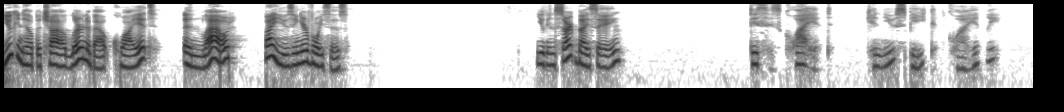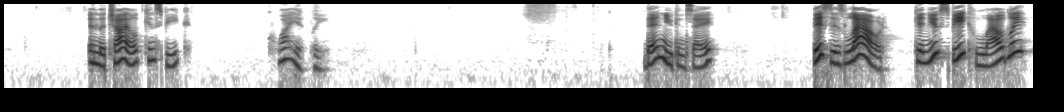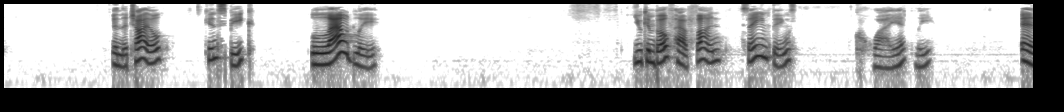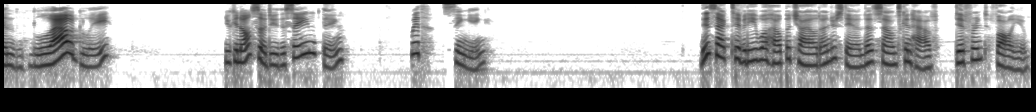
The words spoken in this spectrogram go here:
You can help a child learn about quiet and loud by using your voices. You can start by saying, This is quiet. Can you speak quietly? And the child can speak quietly. Then you can say, This is loud. Can you speak loudly? And the child can speak loudly. You can both have fun saying things quietly and loudly. You can also do the same thing with singing. This activity will help a child understand that sounds can have different volume.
